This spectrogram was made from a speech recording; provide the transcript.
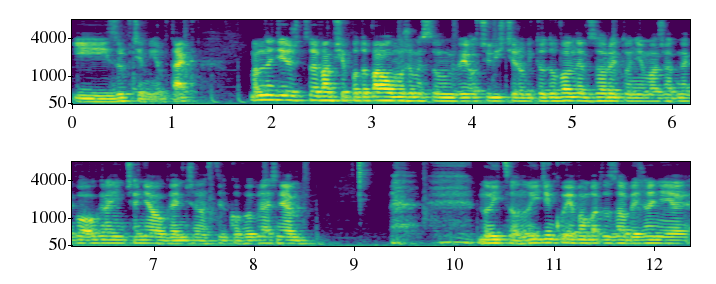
i zróbcie mi ją, tak? Mam nadzieję, że to Wam się podobało. Możemy sobie oczywiście robić to dowolne wzory, to nie ma żadnego ograniczenia, ogranicza nas tylko wyobraźnia. No i co? No i dziękuję Wam bardzo za obejrzenie.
